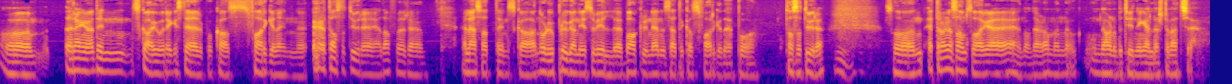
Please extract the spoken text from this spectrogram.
og den skal jo registrere på hvilken farge den uh, tastaturet er, da, for jeg leser at den skal Når du plugger den i, så vil bakgrunnen bakgrunnen seg etter hvilken farge det er på tastaturet. Mm. Så et eller annet samsvar er nå der, da, men om det har noen betydning ellers, det vet jeg ikke.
